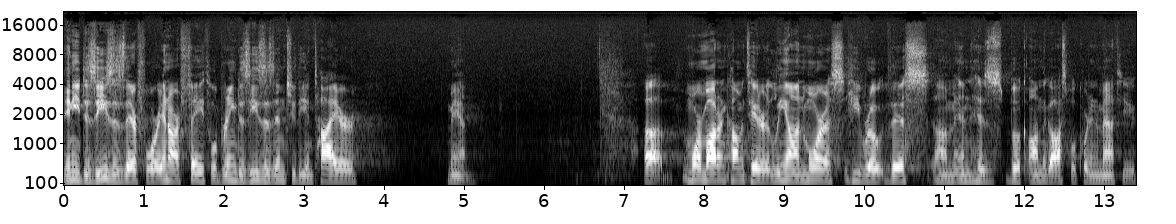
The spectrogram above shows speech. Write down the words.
Any diseases, therefore, in our faith will bring diseases into the entire man. Uh, a more modern commentator, Leon Morris, he wrote this um, in his book on the gospel according to Matthew.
